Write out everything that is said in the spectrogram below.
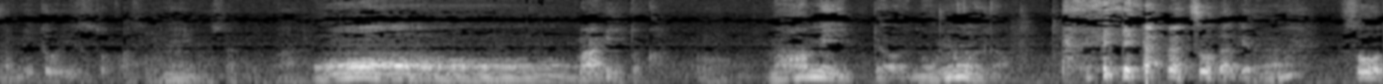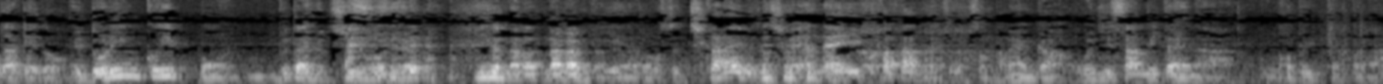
うん、見取り図とかその辺いましたけど、はいおーおーおーおーマミーとか。マミーって飲み物じゃん。いや、そうだけど。そうだけど。えドリンク1本舞台の中央で2 分眺めたんいや、だけどもうそれ力いるでしかやらないパターンのやつだ、そんな。なんかおじさんみたいなこと言っちゃったな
